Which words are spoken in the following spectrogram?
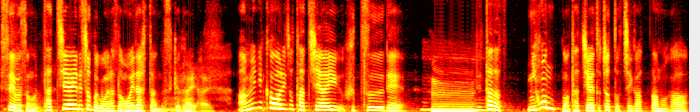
そういえばその立ち会いでちょっとごめんなさい思い出したんですけど、はいはい。アメリカは割と立ち会い普通で、でただ日本の立ち会いとちょっと違ったのが、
